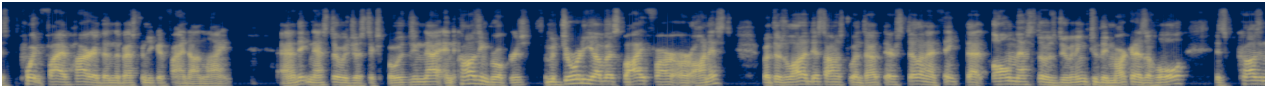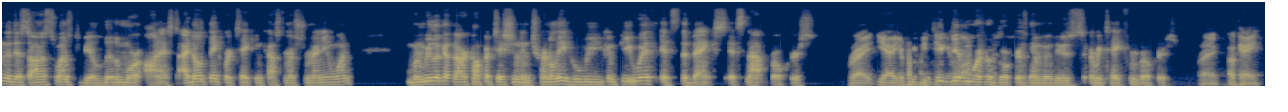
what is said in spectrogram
is 0.5 higher than the best one you can find online. And I think Nesto is just exposing that and causing brokers. The majority of us by far are honest, but there's a lot of dishonest ones out there still. And I think that all Nesto is doing to the market as a whole is causing the dishonest ones to be a little more honest. I don't think we're taking customers from anyone when we look at our competition internally, who we compete with, it's the banks. It's not brokers. Right. Yeah. You're probably taking. We give more to brokers than we lose or we take from brokers. Right. Okay.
